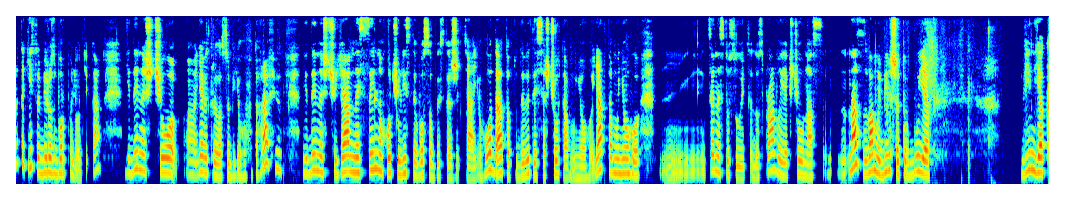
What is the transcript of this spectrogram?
ну, такий собі розбор польотів. Да? Єдине, що я відкрила собі його фотографію. Єдине, що я не сильно хочу лізти в особисте життя його, да? тобто дивитися, що там у нього, як там у нього. Це не стосується до справи. Якщо у нас нас з вами більше турбує він як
